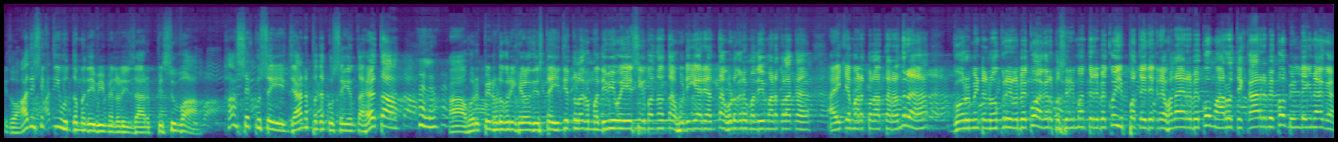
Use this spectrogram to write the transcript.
ಇದು ಆದಿಶಕ್ತಿ ಉದ್ದಮ ದೇವಿ ಮೆಲೋಡೀಸ್ ಅರ್ಪಿಸುವ ಹಾಸ್ಯ ಕುಸೈ ಜಾನಪದ ಕುಸೈ ಅಂತ ಹೇಳ್ತಾ ಹಲೋ. ಆ ಹುರುಪಿನ ಹುಡುಗರಿಗೆ ಹೇಳೋದು ಇಷ್ಟ. ಇತ್ತಿತ್ತೊಳಗ ಮದುವೆ ವಯಸ್ಸಿಗೆ ಬಂದಂತ ಹುಡುಗಿಯರಿ ಅಂತ ಹುಡುಗರ ಮದುವೆ ಮಾಡ್ಕೊಳಕ ಆಯ್ಕೆ ಮಾಡ್ಕೊಳತ್ತಾರ ಅಂದ್ರ ಗೌರ್ಮೆಂಟ್ ನೌಕರಿ ಇರಬೇಕು ಅಗರ್ಭ ಶ್ರೀಮಂತ ಇರಬೇಕು ಇಪ್ಪತ್ತೈದು ಎಕರೆ ಹೊಲ ಇರಬೇಕು ಮಾರುತಿ ಕಾರ್ ಇರಬೇಕು ಬಿಲ್ಡಿಂಗ್ ಮ್ಯಾಗ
